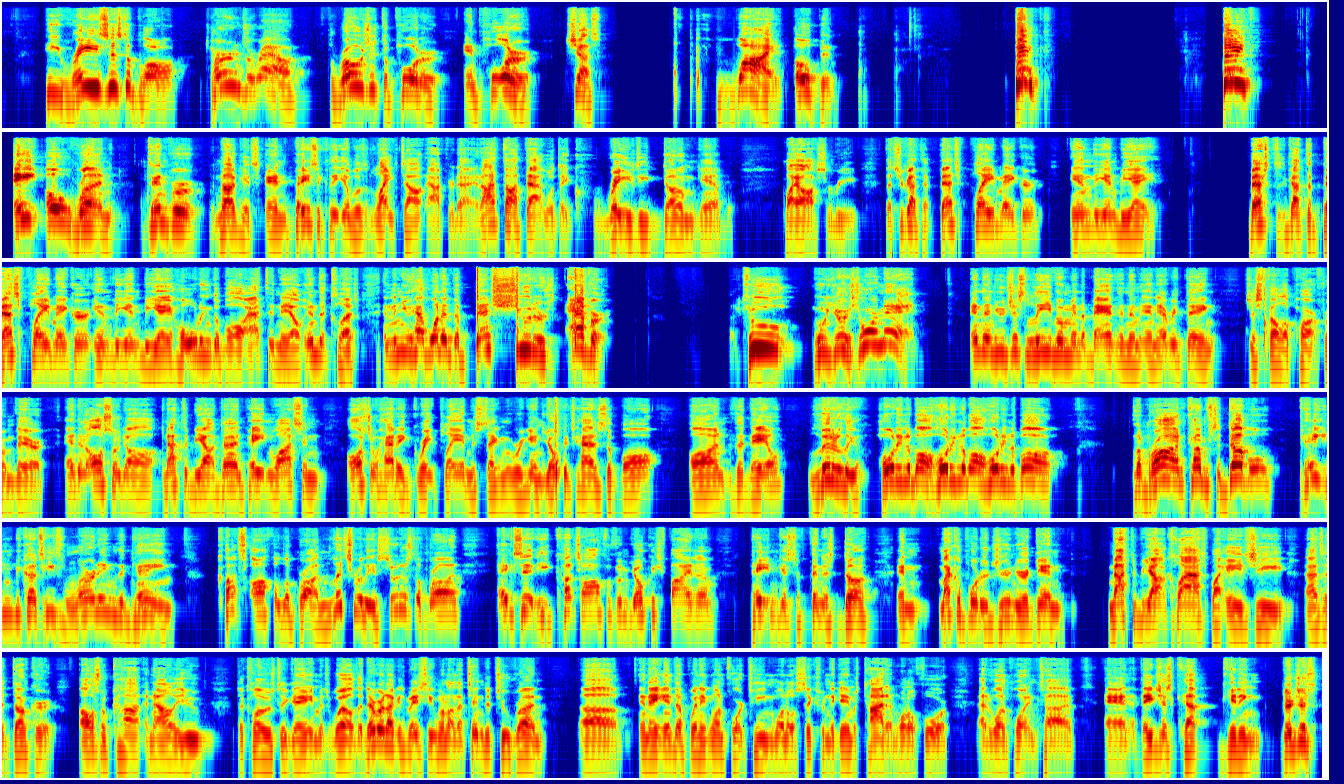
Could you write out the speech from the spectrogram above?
He raises the ball, turns around, throws it to Porter, and Porter just wide open Bink. 8 0 run, Denver Nuggets. And basically, it was lights out after that. And I thought that was a crazy, dumb gamble by Austin Reed. That you got the best playmaker in the NBA, best got the best playmaker in the NBA holding the ball at the nail in the clutch, and then you have one of the best shooters ever to who you're your man, and then you just leave him and abandon him, and everything just fell apart from there. And then also, y'all, not to be outdone, Peyton Watson also had a great play in the segment where again Jokic has the ball on the nail, literally holding the ball, holding the ball, holding the ball. LeBron comes to double Peyton because he's learning the game, cuts off of LeBron. Literally, as soon as LeBron exit, he cuts off of him. Jokic finds him. Peyton gets to finish dunk. And Michael Porter Jr., again, not to be outclassed by AG as a dunker, also caught an alley oop to close the game as well. The Denver Nuggets basically went on a 10 to 2 run, uh, and they end up winning 114 106 when the game was tied at 104 at one point in time. And they just kept getting, they're just,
